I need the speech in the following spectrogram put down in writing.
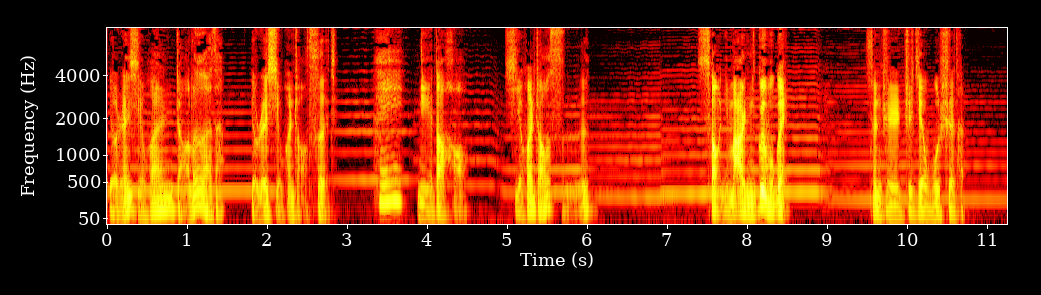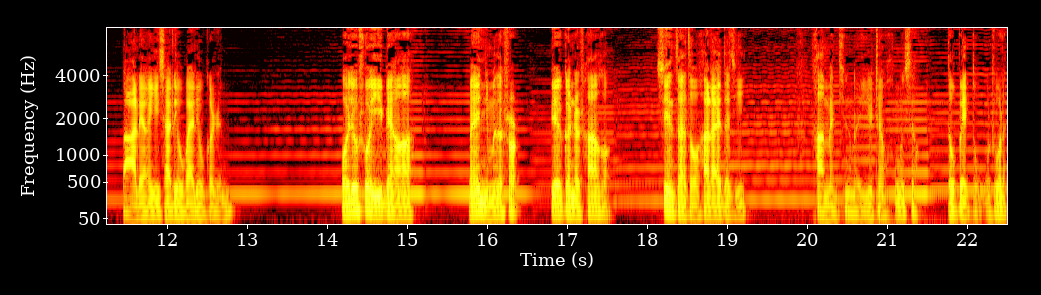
有人喜欢找乐子，有人喜欢找刺激。嘿，你倒好，喜欢找死。笑你妈！你贵不贵？孙志直接无视他，打量一下六外六个人。我就说一遍啊，没你们的事儿，别跟着掺和。现在走还来得及。他们听了一阵哄笑，都被堵住了。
